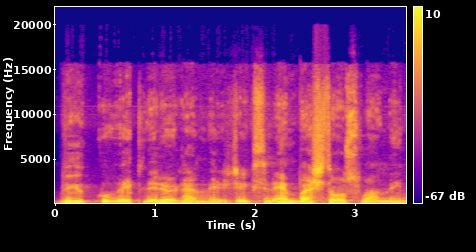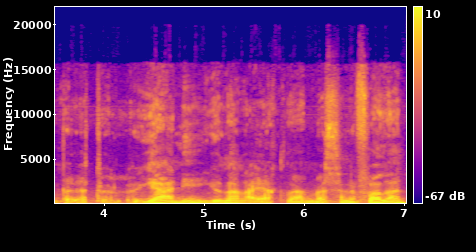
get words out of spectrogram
büyük kuvvetlere önem vereceksin. En başta Osmanlı İmparatorluğu. Yani Yunan ayaklanmasını falan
